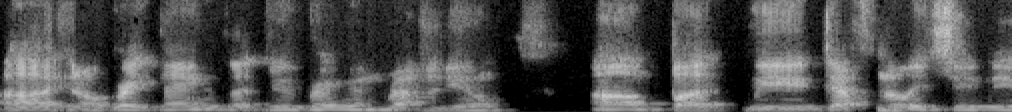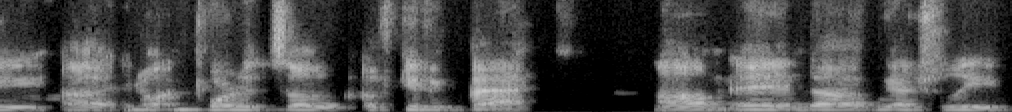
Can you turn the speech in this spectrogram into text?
uh, you know, great things that do bring in revenue. Um, but we definitely see the, uh, you know, importance of, of giving back. Um, and uh, we actually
